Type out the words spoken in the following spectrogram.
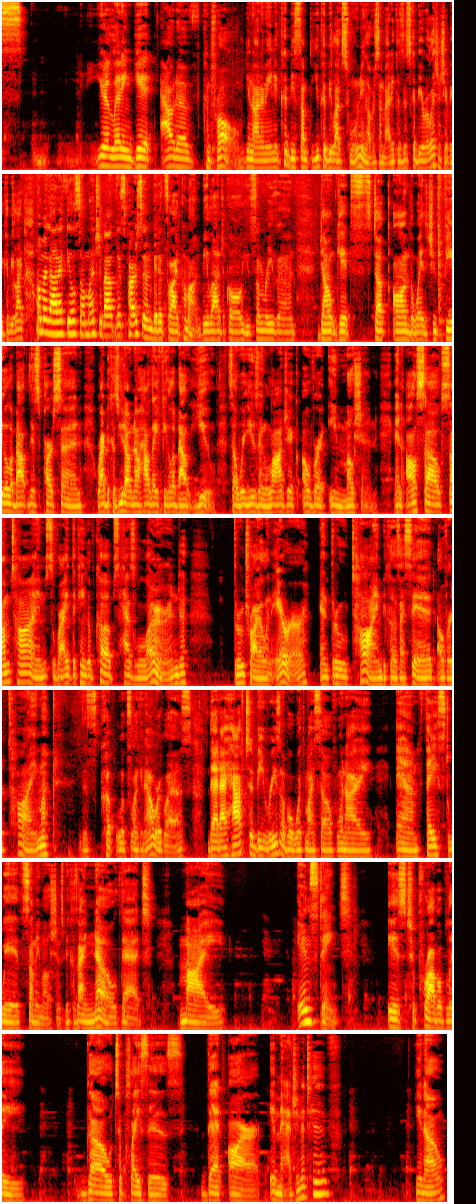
you're letting get out of control. You know what I mean? It could be something, you could be like swooning over somebody because this could be a relationship. It could be like, oh my God, I feel so much about this person. But it's like, come on, be logical, use some reason. Don't get stuck on the way that you feel about this person, right? Because you don't know how they feel about you. So we're using logic over emotion. And also, sometimes, right, the King of Cups has learned through trial and error and through time, because I said over time, this cup looks like an hourglass, that I have to be reasonable with myself when I am faced with some emotions. Because I know that my instinct is to probably go to places that are imaginative, you know,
